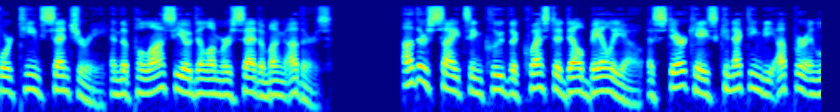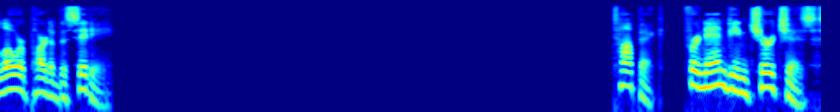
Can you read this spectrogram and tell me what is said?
14th century and the Palacio de la Merced among others. Other sites include the Cuesta del Bailío a staircase connecting the upper and lower part of the city. Fernandine churches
